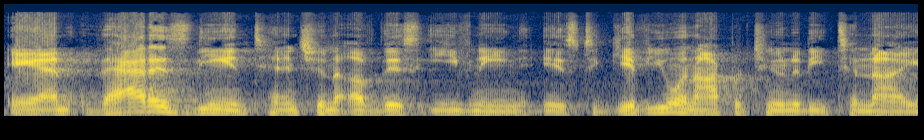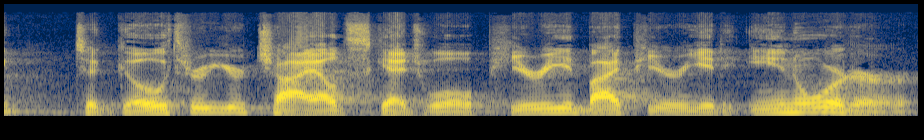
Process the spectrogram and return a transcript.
And that is the intention of this evening is to give you an opportunity tonight to go through your child's schedule period by period in order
